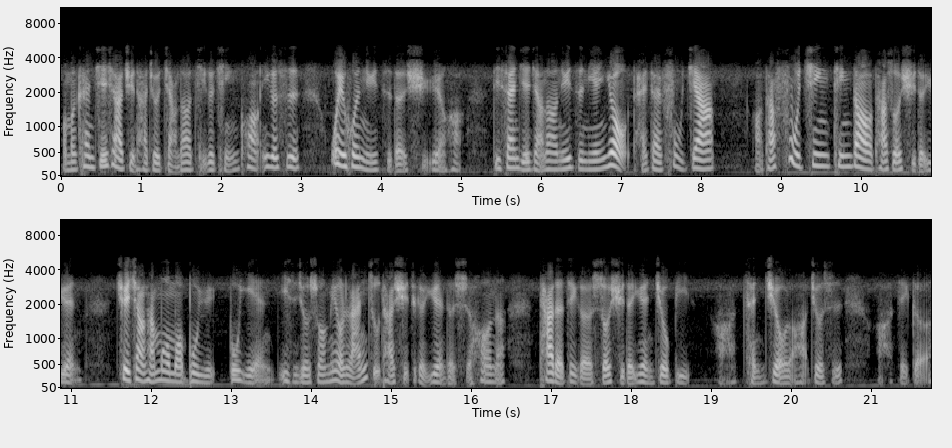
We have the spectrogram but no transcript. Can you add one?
我们看接下去，他就讲到几个情况，一个是未婚女子的许愿哈。第三节讲到女子年幼还在父家啊，她父亲听到她所许的愿，却向她默默不语不言，意思就是说没有拦阻她许这个愿的时候呢，她的这个所许的愿就必啊成就了哈，就是。啊，这个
